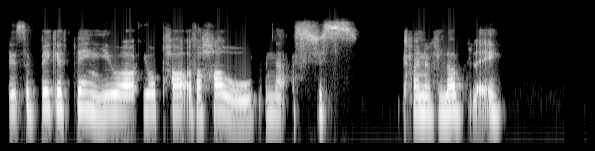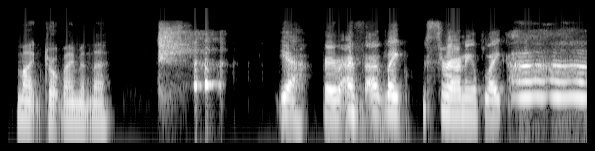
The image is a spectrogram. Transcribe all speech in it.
It's a bigger thing. You are you're part of a whole. And that's just kind of lovely. Mic drop moment there. Yeah, very. I've, I've like surrounding of like ah,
